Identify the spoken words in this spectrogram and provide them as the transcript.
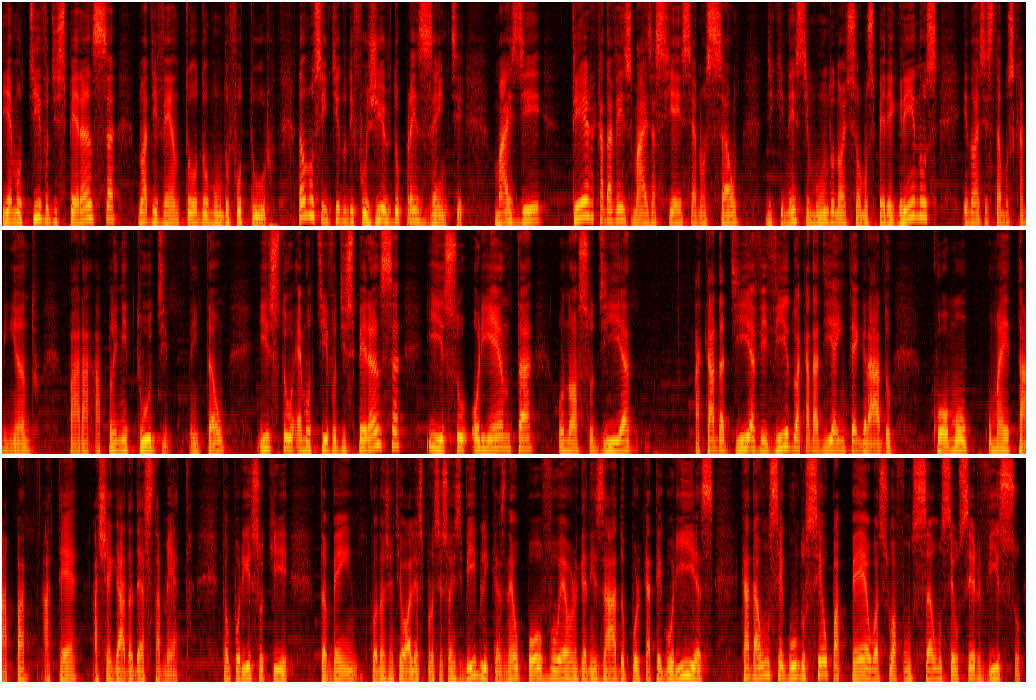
e é motivo de esperança no advento do mundo futuro. Não no sentido de fugir do presente, mas de ter cada vez mais a ciência, a noção de que neste mundo nós somos peregrinos e nós estamos caminhando para a plenitude. Então, isto é motivo de esperança e isso orienta o nosso dia, a cada dia vivido, a cada dia integrado como uma etapa até a chegada desta meta. Então, por isso que também quando a gente olha as procissões bíblicas, né, o povo é organizado por categorias, cada um segundo o seu papel, a sua função, o seu serviço.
